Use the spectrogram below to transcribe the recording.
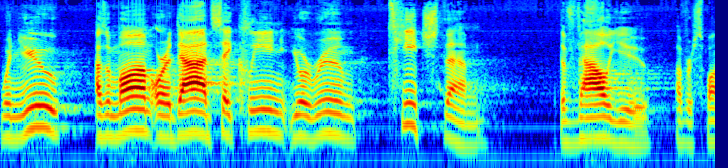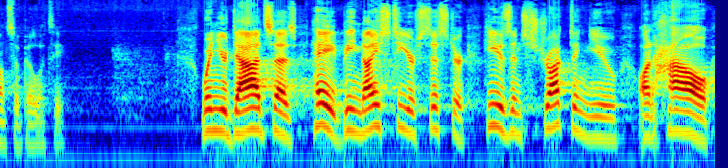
When you as a mom or a dad say, clean your room, teach them the value of responsibility. When your dad says, hey, be nice to your sister, he is instructing you on how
